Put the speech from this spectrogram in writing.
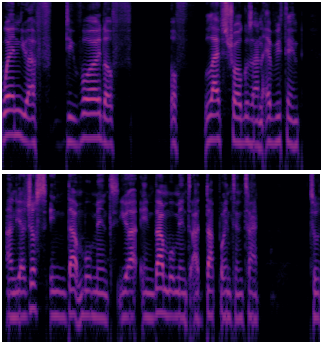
When you are devoid of of life struggles and everything, and you're just in that moment, you are in that moment at that point in time. So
